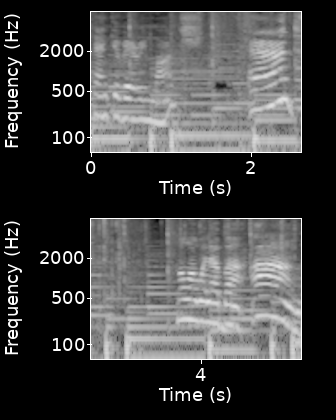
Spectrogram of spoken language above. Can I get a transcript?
Thank you very much. And, mawawala ba ang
